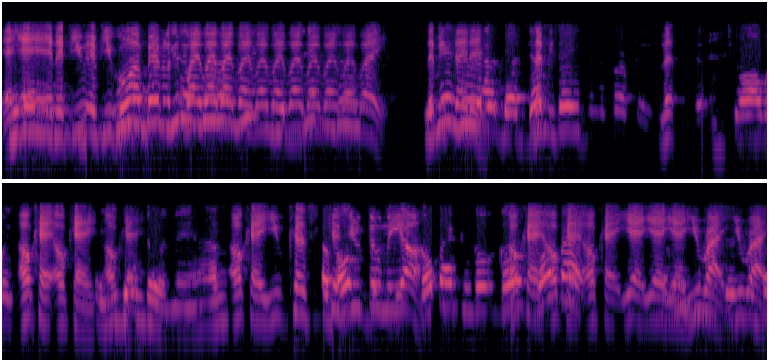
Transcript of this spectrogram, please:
And, and if you if you go on didn't do- you biblical, wait wait wait wait wait wait wait wait wait wait wait. Let me say this. The, Let me- days and the birthdays. Let- you always. Okay okay you okay didn't do it, man. I'm, okay. You because because go- you threw me off. Go back and go. go okay, go okay, back. okay. Yeah, yeah, yeah. You're right. You're right.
